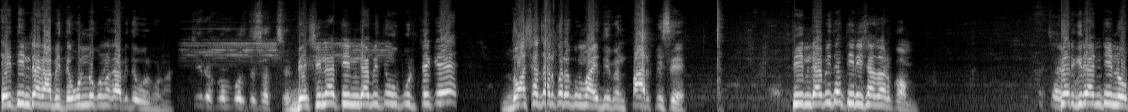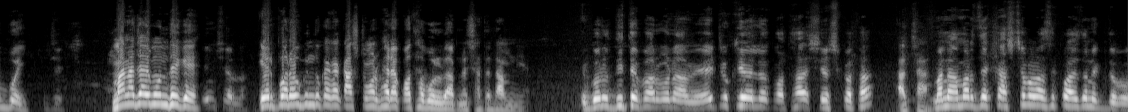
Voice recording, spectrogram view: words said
এই তিনটা গাবিতে অন্য কোনো গাবিতে বলব না। কীরকম বলতে চাচ্ছেন? বেশি না তিন গাবিতে উপর থেকে দশ হাজার করে কমাই দিবেন পার পিসে তিন গাবিতে তিরিশ হাজার কম। গ্যারান্টি নব্বই। জি। মানা যায় মন থেকে? এরপরেও কিন্তু কাকা কাস্টমার ভাইরা কথা বলবে আপনার সাথে দাম নিয়ে। গরু দিতে পারব না আমি এইটুকু হলো কথা শেষ কথা। আচ্ছা। মানে আমার যে কাস্টমার আছে কয়জনক দেবো?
